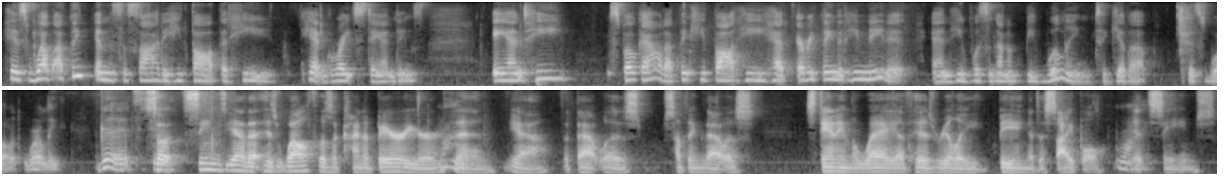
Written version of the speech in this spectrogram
his wealth. I think in the society, he thought that he he had great standings, and he spoke out. I think he thought he had everything that he needed, and he wasn't going to be willing to give up his world, worldly goods. So it seems, yeah, that his wealth was a kind of barrier Right. then. Yeah, that that was something that was standing in the way of his really being a disciple. Right. It seems,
